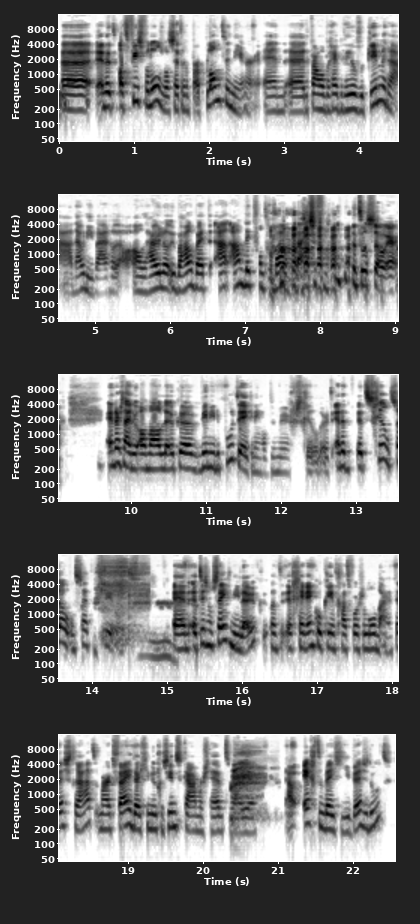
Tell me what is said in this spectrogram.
Uh, en het advies van ons was: zet er een paar planten neer. En er kwamen op een gegeven moment heel veel kinderen aan. Nou, die waren al huilen überhaupt bij het aanblik van het gebouw. van. het was zo erg. En er zijn nu allemaal leuke Winnie de Pooh tekeningen op de muur geschilderd. En het, het scheelt zo ontzettend veel. En het is nog steeds niet leuk. Want geen enkel kind gaat voor salon een teststraat. Maar het feit dat je nu gezinskamers hebt waar je nou echt een beetje je best doet.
